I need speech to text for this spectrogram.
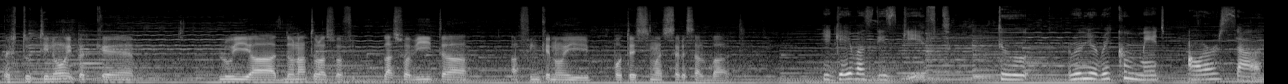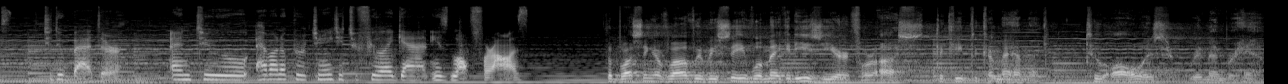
per tutti noi perché lui ha donato la sua, la sua vita affinché noi potessimo essere salvati. He gave us this gift to really recommit ourselves to do better and to have an opportunity to feel again His love for us. The blessing of love we receive will make it easier for us to keep the commandment to always remember Him.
